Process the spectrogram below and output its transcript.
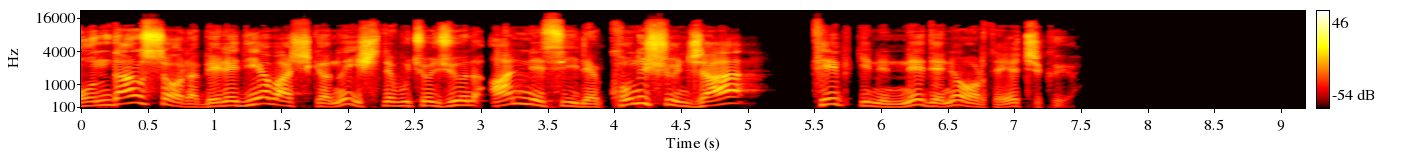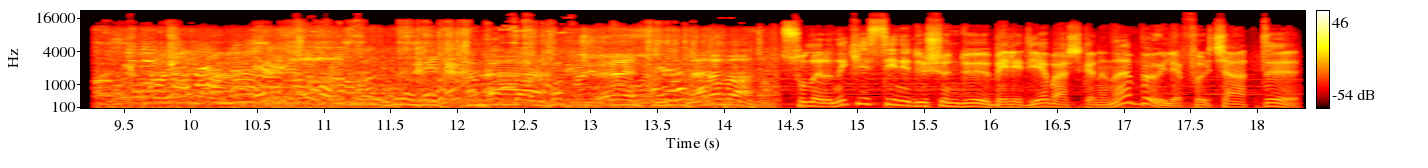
Ondan sonra belediye başkanı işte bu çocuğun annesiyle konuşunca tepkinin nedeni ortaya çıkıyor. Merhaba. Sularını kestiğini düşündüğü belediye başkanına böyle fırça attı.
